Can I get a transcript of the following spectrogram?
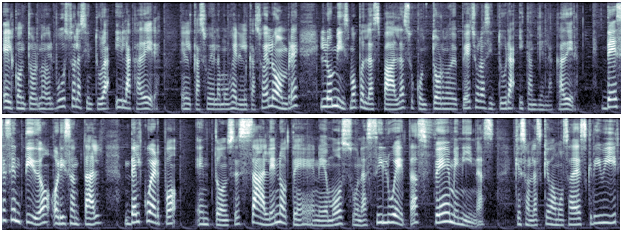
el contorno del busto, la cintura y la cadera. En el caso de la mujer, en el caso del hombre, lo mismo, pues la espalda, su contorno de pecho, la cintura y también la cadera. De ese sentido horizontal del cuerpo, entonces salen o tenemos unas siluetas femeninas, que son las que vamos a describir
